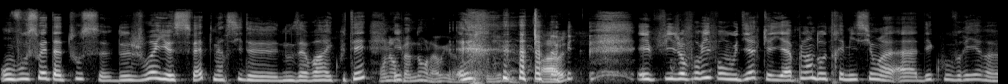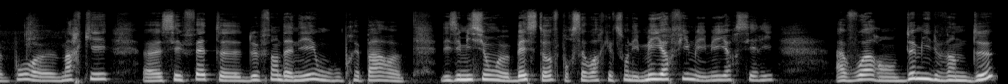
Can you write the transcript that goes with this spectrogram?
On vous souhaite à tous de joyeuses fêtes. Merci de nous avoir écoutés. On est en Et- plein dedans là, oui. là. Ah oui. Et puis j'en profite pour vous dire qu'il y a plein d'autres émissions à, à découvrir pour euh, marquer euh, ces fêtes euh, de fin d'année. On vous prépare euh, des émissions euh, best-of pour savoir quels sont les meilleurs films et les meilleures séries à voir en 2022.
